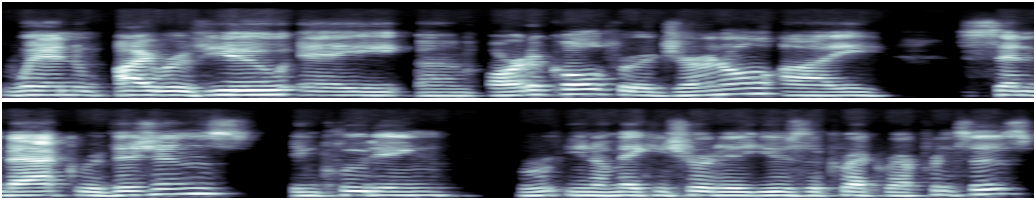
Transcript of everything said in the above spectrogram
When I review a um, article for a journal, I send back revisions, including you know making sure to use the correct references.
